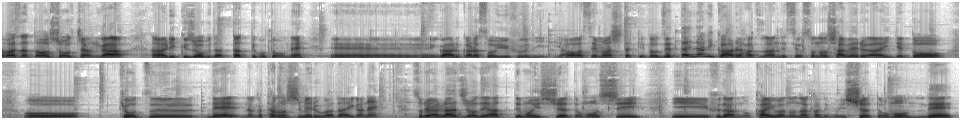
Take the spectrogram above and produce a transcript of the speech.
わざと翔ちゃんが陸上部だったってことをね、えー、があるからそういう風に合わせましたけど、絶対何かあるはずなんですよ。その喋る相手と、共通でなんか楽しめる話題がね、それはラジオであっても一緒やと思うし、えー、普段の会話の中でも一緒やと思うんで、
